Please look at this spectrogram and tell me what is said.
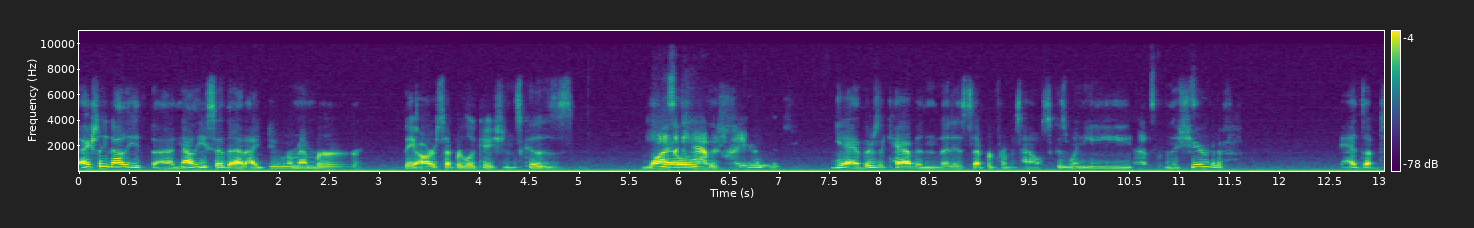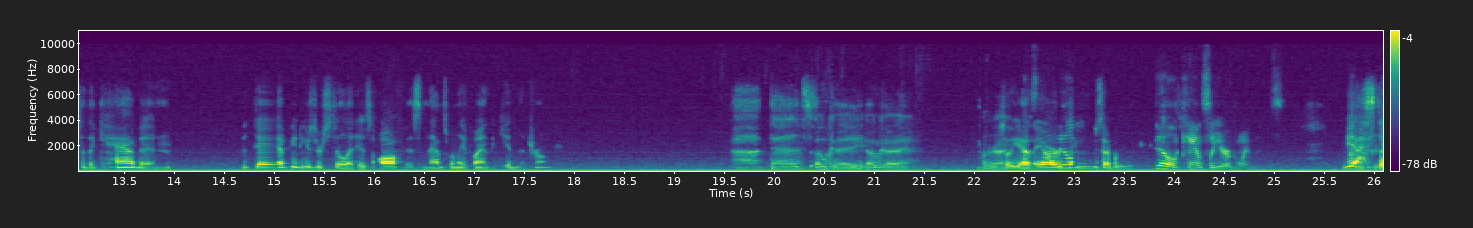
actually, now that you, uh, now that you said that, I do remember they are separate locations because He a while cabin, the right? sheriff, yeah, there's a cabin that is separate from his house because when he That's when the it is. sheriff heads up to the cabin, the deputies are still at his office, and that's when they find the kid in the trunk. That's okay, okay, okay. So yeah, That's they are still- two separate. Still cancel your appointments. Yes.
